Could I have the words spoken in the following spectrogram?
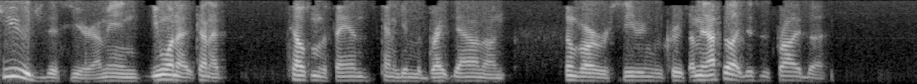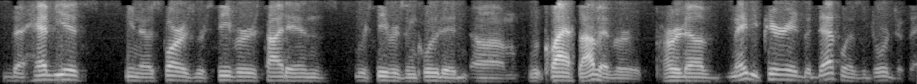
huge this year. I mean, you want to kind of tell some of the fans, kind of give them the breakdown on some of our receiving recruits. I mean, I feel like this is probably the the heaviest, you know, as far as receivers, tight ends, receivers included, um, class I've ever heard of. Maybe period, but definitely as a Georgia fan.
